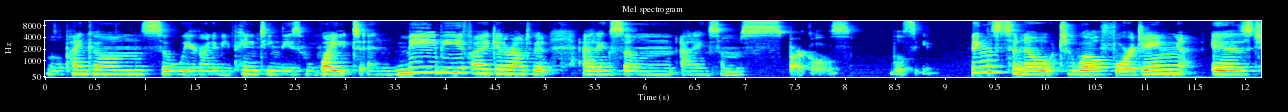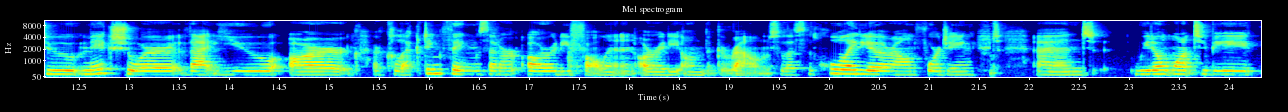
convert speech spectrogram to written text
little pine cones so we are going to be painting these white and maybe if I get around to it adding some adding some sparkles we'll see things to note while forging is to make sure that you are, are collecting things that are already fallen and already on the ground. So that's the whole idea around forging. And we don't want to be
